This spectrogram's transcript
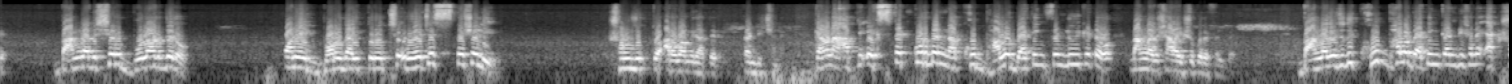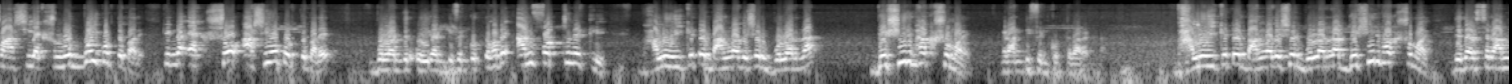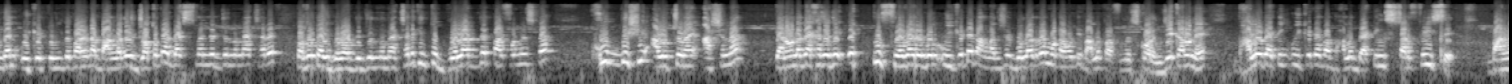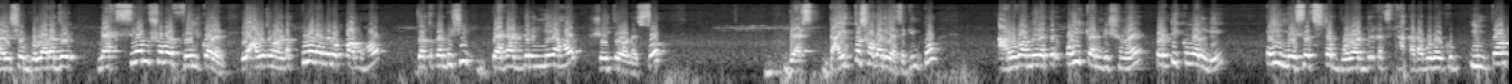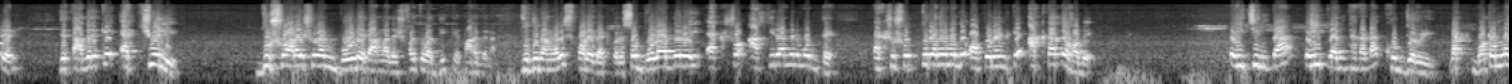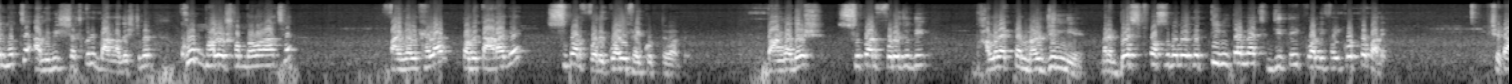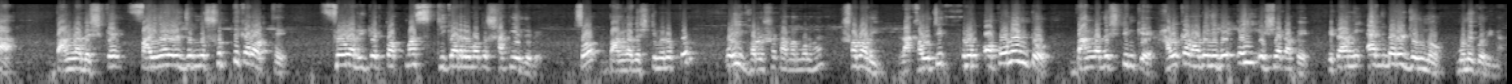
বাংলাদেশের বোলারদেরও অনেক বড় দায়িত্ব রয়েছে স্পেশালি সংযুক্ত আরব আমিরাতের কন্ডিশনে কেননা আপনি এক্সপেক্ট করবেন না খুব ভালো ব্যাটিং ফ্রেন্ডলি উইকেটেও বাংলাদেশ আড়াইশো করে ফেলবে। বাংলাদেশ যদি খুব ভালো ব্যাটিং কন্ডিশনে একশো আশি, একশো নব্বই করতে পারে, কিংবা একশো আশিও করতে পারে বোলারদের ওই রান ডিফেন্ড করতে হবে। আনফর্চুনেটলি ভালো উইকেটে বাংলাদেশের বোলাররা বেশিরভাগ সময় রান ডিফেন্ড করতে পারেন না। ভালো উইকেটে বাংলাদেশের বোলাররা বেশিরভাগ সময় দেদার্সে রান দেন উইকেট তুলতে পারে না। বাংলাদেশ যতটা ব্যাটসম্যানদের জন্য ম্যাচ হারে, ততটাই বোলারদের জন্য ম্যাচ হারে। কিন্তু বোলারদের পারফরমেন্সটা খুব বেশি আলোচনায় আসে না। কেননা দেখা যায় যে একটু ফেভারেবল উইকেটে বাংলাদেশের বোলাররা মোটামুটি ভালো পারফরমেন্স করেন। যে কারণে ভালো ব্যাটিং উইকেটে বা ভালো ব্যাটিং সারফেসে বাংলাদেশের বোলাররা যে ম্যাক্সিমাম সময় ফেল করেন, এই আলোচনাটা তুলনামূলক কম হয়। যতটা বেশি ব্যাটারদের নেওয়া হয়, সেই তুলনায়। সো দায়িত্ব সবারই আছে। কিন্তু আরব আমিরাতের ওই কন্ডিশনে পার্টিকুলারলি এই মেসেজটা বোলারদের কাছে থাকাটা বোধ খুব ইম্পর্টেন্ট যে তাদেরকে অ্যাকচুয়ালি দুশো আড়াইশো রান বোর্ডে বাংলাদেশ হয়তো বা দিতে পারবে না, যদি বাংলাদেশ পরে ব্যাট করে। সো বোলারদের ওই একশো আশি রানের মধ্যে, একশো সত্তর রানের মধ্যে অপোনেন্টকে আটকাতে হবে। এই চিন্তা, এই প্ল্যান থাকাটা খুব জরুরি। বাট বটম লাইন হচ্ছে, আমি বিশ্বাস করি বাংলাদেশ টিমের খুব ভালো সম্ভাবনা আছে। ফাইনাল খেলার, তবে তার আগে সুপার ফোরে কোয়ালিফাই করতে পারবে। বাংলাদেশ সুপার ফোরে যদি ভালো একটা মার্জিন নিয়ে মানে বেস্ট পসিবল হতে তিনটা ম্যাচ জিতেই কোয়ালিফাই করতে পারে। সেটা বাংলাদেশকে ফাইনালের জন্য সত্যিকার অর্থে ফেভারিটের তকমা স্টিকারের মতো সাটিয়ে দেবে। সো বাংলাদেশ টিমের ওপর ওই ভরসাটা আমার মনে হয় সবারই রাখা উচিত এবং অপোনেন্টও বাংলাদেশ টিমকে হালকাভাবে নিবে এই এশিয়া কাপে এটা আমি একবারের জন্য মনে করি না।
